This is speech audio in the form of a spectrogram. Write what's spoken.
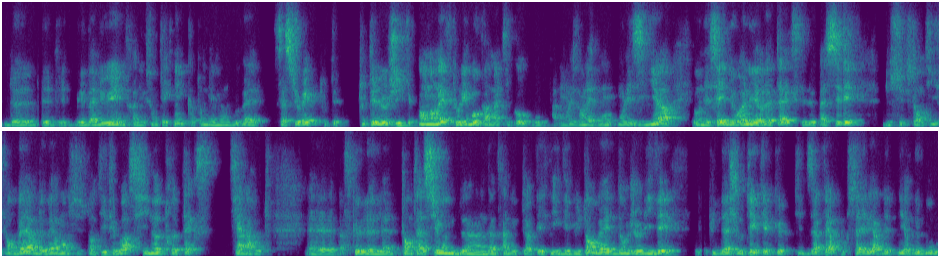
de, d'évaluer une traduction technique. Quand on, est, s'assurer que tout est, tout est logique, on enlève tous les mots grammaticaux, ou on les enlève, on, les ignore, on essaye de relire le texte et de passer de substantif en verbe, de verbe en substantif, et voir si notre texte tient la route. Euh, parce que la tentation d'un traducteur technique débutant va être d'enjoliver et puis d'ajouter quelques petites affaires pour que ça ait l'air de tenir debout.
